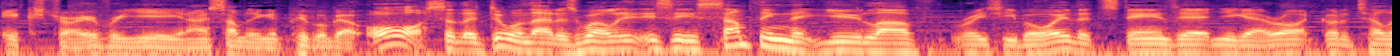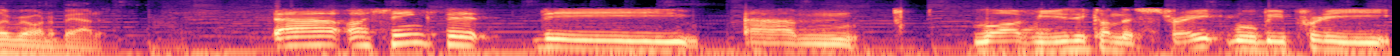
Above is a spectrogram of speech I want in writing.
extra every year, you know, something that people go, oh, so they're doing that as well. Is there something that you love, Reece Boy, that stands out and you go, right, got to tell everyone about it? Uh, I think that the um, live music on the street will be pretty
